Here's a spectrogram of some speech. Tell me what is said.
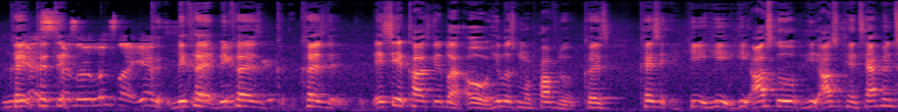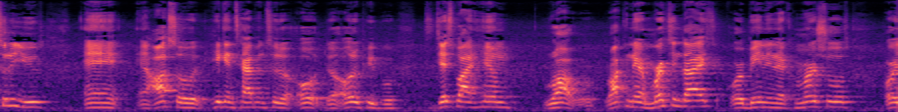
Cause, yes, cause that's what it looks like. Yes, because because because they see a college kid like, oh, he looks more profitable because because he he he also he also can tap into the youth and and also he can tap into the old, the older people just by him rock, rocking their merchandise or being in their commercials or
